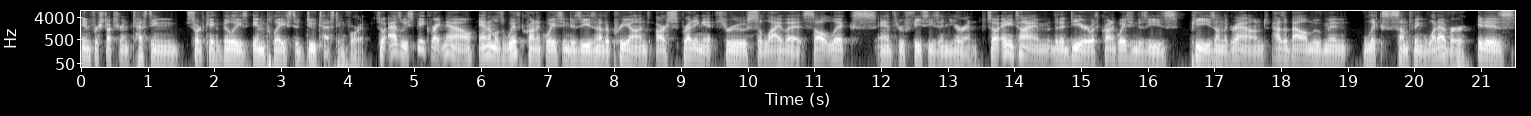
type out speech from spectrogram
infrastructure and testing sort of capabilities in place to do testing for it. So as we speak right now, animals with chronic wasting disease and other prions are spreading it through saliva at salt licks and through feces and urine. So anytime that a deer with chronic wasting disease pees on the ground, has a bowel movement, licks something, whatever, it is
